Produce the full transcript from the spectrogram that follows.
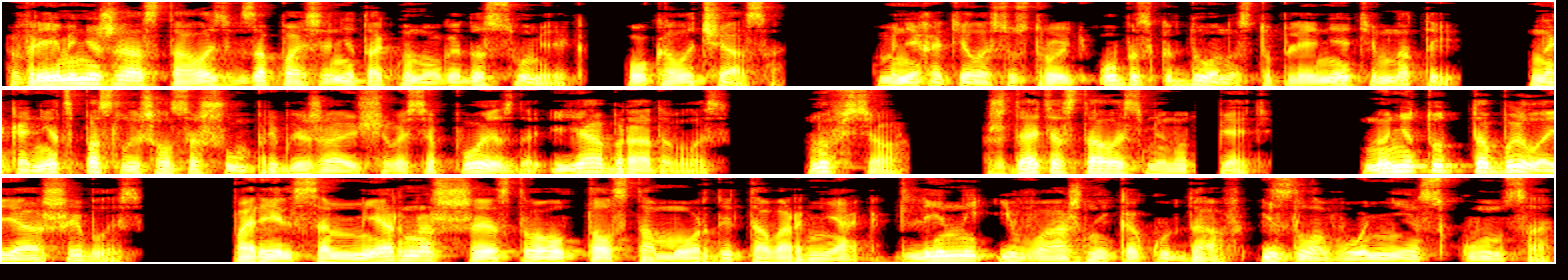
Времени же осталось в запасе не так много до сумерек, около часа. Мне хотелось устроить обыск до наступления темноты, Наконец послышался шум приближающегося поезда, и я обрадовалась. Ну все, ждать осталось минут пять. Но не тут-то было, я ошиблась. По рельсам мерно шествовал толстомордый товарняк, длинный и важный, как удав, и зловоннее скунса.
